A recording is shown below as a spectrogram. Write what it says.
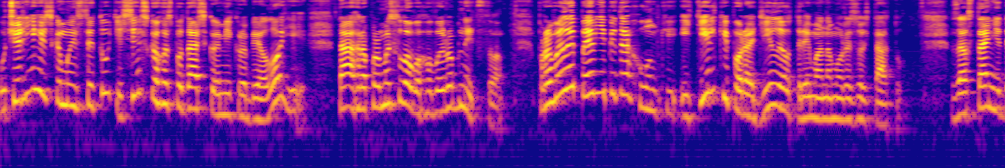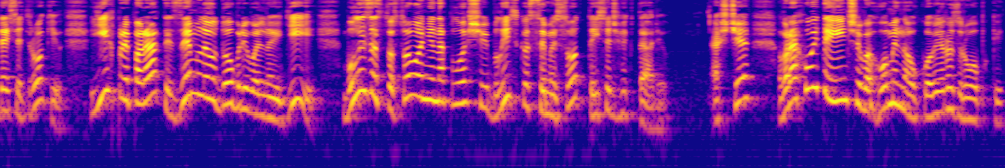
У Чернігівському інституті сільськогосподарської мікробіології та агропромислового виробництва провели певні підрахунки і тільки пораділи отриманому результату. За останні 10 років їх препарати землеодобрювальної дії були застосовані на площі близько 700 тисяч гектарів. А ще врахуйте інші вагомі наукові розробки:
